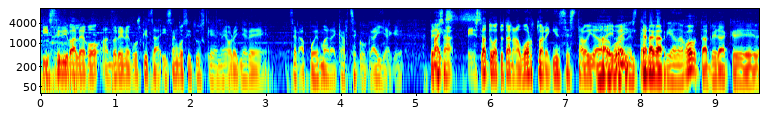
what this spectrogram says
Biziri balego Andoren eguzkitza izango zituzkeen eh, orain ere zera poemara ekartzeko gaiak, eh? Pensa, Bai, estatu batuetan abortuarekin zeztabaida Bai, bai, ezta? ikaragarria dago, eta berak eh,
